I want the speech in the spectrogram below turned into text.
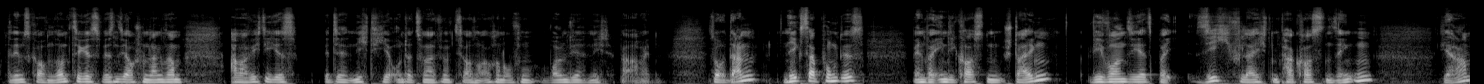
Unternehmenskauf und sonstiges, wissen Sie auch schon langsam. Aber wichtig ist, bitte nicht hier unter 250.000 Euro anrufen, wollen wir nicht bearbeiten. So, dann, nächster Punkt ist, wenn bei Ihnen die Kosten steigen, wie wollen Sie jetzt bei sich vielleicht ein paar Kosten senken? Ja,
